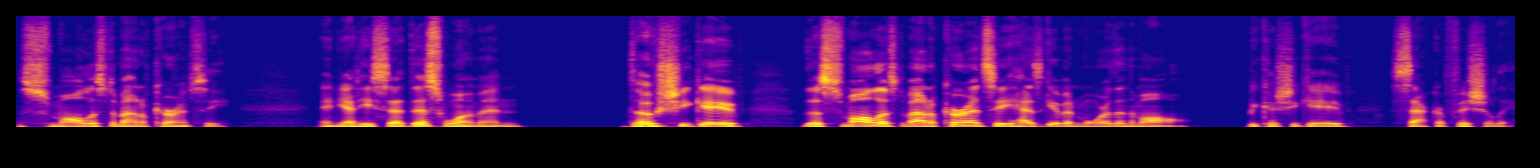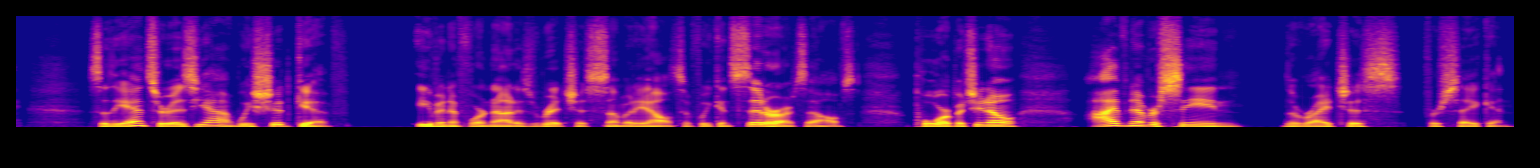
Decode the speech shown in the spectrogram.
the smallest amount of currency. And yet he said, This woman, though she gave the smallest amount of currency, has given more than them all because she gave sacrificially. So the answer is yeah, we should give, even if we're not as rich as somebody else, if we consider ourselves poor. But you know, I've never seen the righteous forsaken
